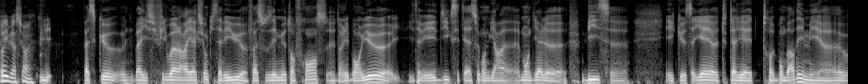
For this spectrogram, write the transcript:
Oui, bien sûr. ouais. parce que bah, il suffit de voir la réaction qu'ils avaient eue euh, face aux émeutes en France, euh, dans les banlieues. euh, Ils avaient dit que c'était la Seconde Guerre euh, mondiale euh, bis euh, et que ça y est, euh, tout allait être bombardé. Mais euh,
